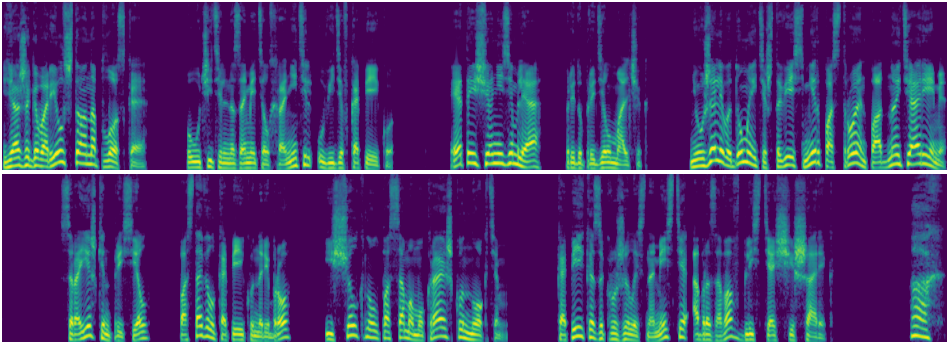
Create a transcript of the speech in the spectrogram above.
«Я же говорил, что она плоская», — поучительно заметил хранитель, увидев копейку. «Это еще не Земля предупредил мальчик. «Неужели вы думаете, что весь мир построен по одной теореме?» Сыроежкин присел, поставил копейку на ребро и щелкнул по самому краешку ногтем. Копейка закружилась на месте, образовав блестящий шарик. «Ах!» —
